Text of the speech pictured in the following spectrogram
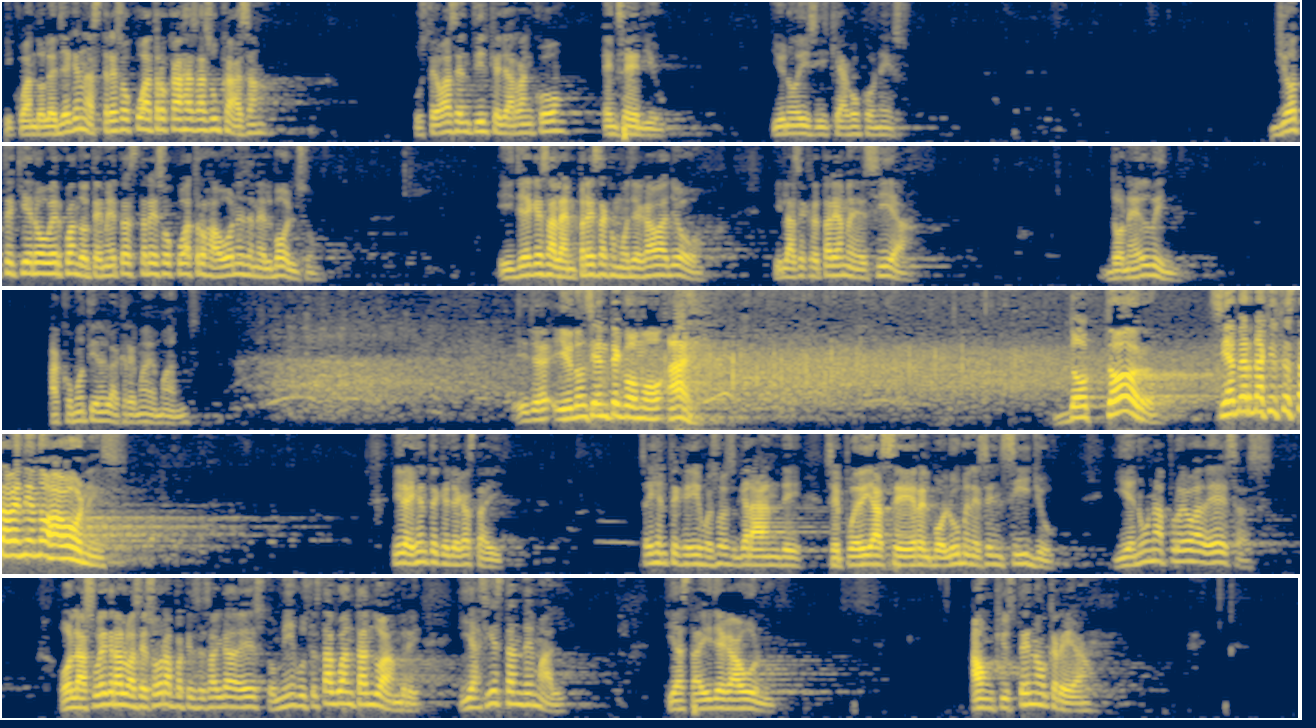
Y cuando le lleguen las tres o cuatro cajas a su casa, usted va a sentir que ya arrancó en serio. Y uno dice, qué hago con eso? Yo te quiero ver cuando te metas tres o cuatro jabones en el bolso y llegues a la empresa como llegaba yo y la secretaria me decía, don Edwin, ¿a cómo tiene la crema de manos? Y, uno siente como, ay, Doctor, si es verdad que usted está vendiendo jabones. Mira, hay gente que llega hasta ahí. Hay gente que dijo, eso es grande, se puede hacer, el volumen es sencillo. Y en una prueba de esas, o la suegra lo asesora para que se salga de esto. Mi hijo, usted está aguantando hambre. Y así están de mal. Y hasta ahí llega uno. Aunque usted no crea,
